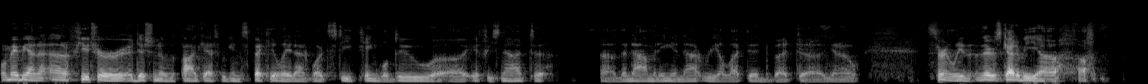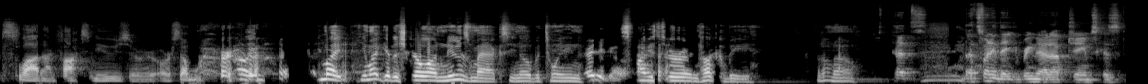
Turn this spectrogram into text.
Well, maybe on a, on a future edition of the podcast, we can speculate on what Steve King will do uh, if he's not uh, uh the nominee and not reelected. But uh, you know, certainly there's got to be a, a, slot on Fox News or, or somewhere. Oh, you might you might get a show on Newsmax, you know, between you Spicer and Huckabee. I don't know. That's that's funny that you bring that up, James, because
